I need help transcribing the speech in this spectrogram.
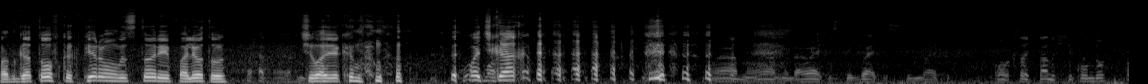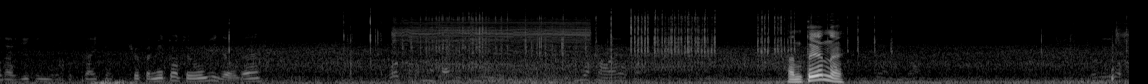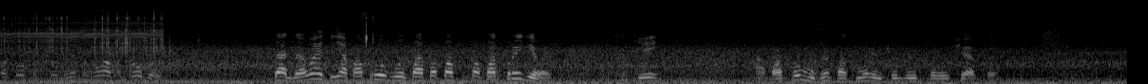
Подготовка к первому в истории полету человека в очках. Ладно, ладно, давайте, стебайтесь, стебайтесь. О, кстати, Саныч, секунду, подождите, не запускайте. Что-то не то ты увидел, да? Антенна? Так, давайте я попробую по- по- по- по- подпрыгивать, Окей. А потом уже посмотрим, что будет получаться.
